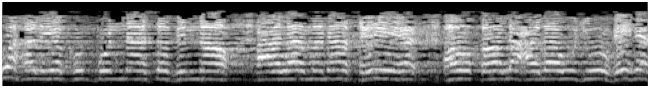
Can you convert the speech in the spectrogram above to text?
وهل يكب الناس في النار على مناخرهم أو قال على وجوههم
